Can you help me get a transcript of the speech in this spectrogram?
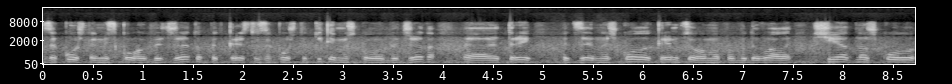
за кошти міського бюджету, підкреслю за кошти тільки міського бюджету, три підземні школи. Крім цього, ми побудували ще одну школу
